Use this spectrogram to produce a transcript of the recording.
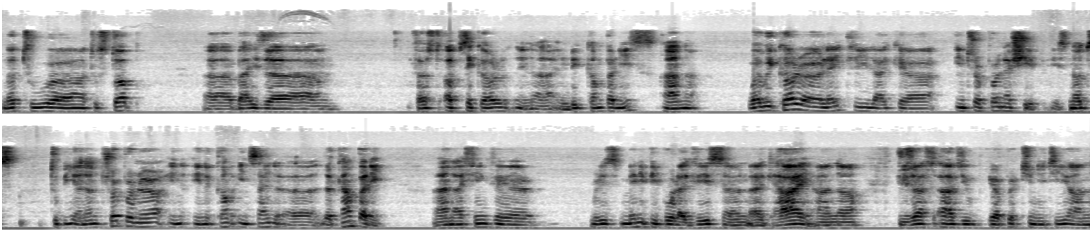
not to to stop by the first obstacle in, uh, in big companies. And what we call uh, lately like uh, entrepreneurship is not to be an entrepreneur in, in com- inside uh, the company. And I think uh, there is many people like this uh, and like hi and you just have the opportunity and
